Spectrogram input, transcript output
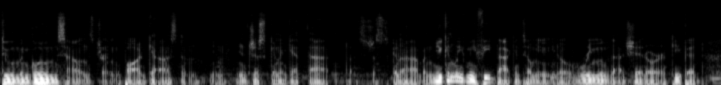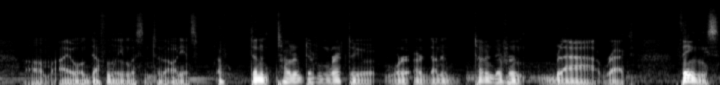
doom and gloom sounds during the podcast, and you know, you're just gonna get that. That's just gonna happen. You can leave me feedback and tell me, you know, remove that shit or keep it. Um, I will definitely listen to the audience. I've done a ton of different work to work, or done a ton of different blah wrecked things.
